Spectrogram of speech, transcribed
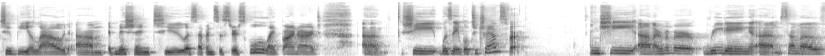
to be allowed um, admission to a Seven Sisters school like Barnard, um, she was able to transfer and she um, i remember reading um, some of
